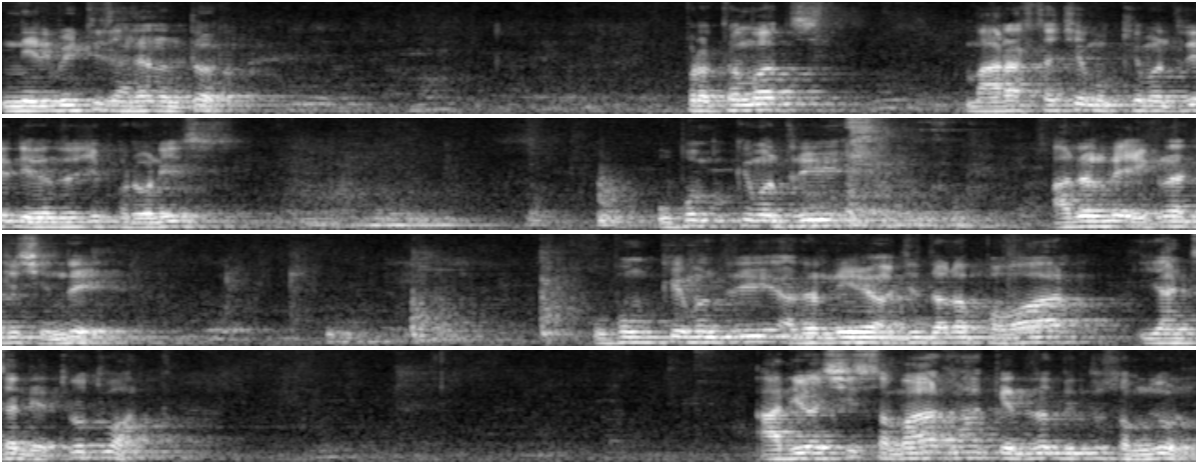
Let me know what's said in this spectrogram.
निर्मिती झाल्यानंतर प्रथमच महाराष्ट्राचे मुख्यमंत्री देवेंद्रजी फडणवीस उपमुख्यमंत्री आदरणीय एकनाथजी शिंदे उपमुख्यमंत्री आदरणीय अजितदादा पवार यांच्या नेतृत्वात आदिवासी समाज हा केंद्रबिंदू समजून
